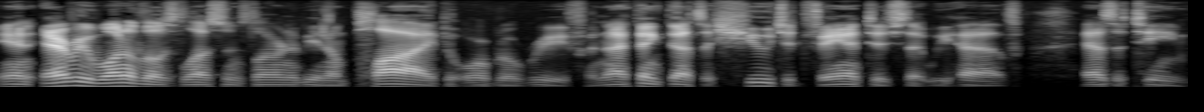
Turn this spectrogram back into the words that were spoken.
And every one of those lessons learned are being applied to Orbital Reef. And I think that's a huge advantage that we have as a team.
